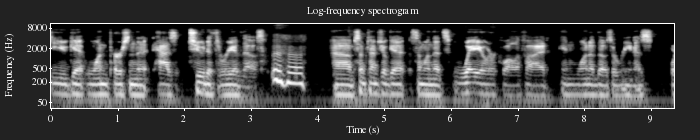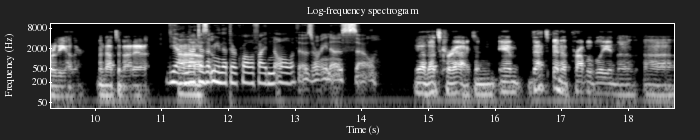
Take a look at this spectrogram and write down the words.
do you get one person that has two to three of those. Mm-hmm. Um, sometimes you'll get someone that's way overqualified in one of those arenas or the other, and that's about it. Yeah, and that uh, doesn't mean that they're qualified in all of those arenas. So. Yeah, that's correct, and and that's been a probably in the uh,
